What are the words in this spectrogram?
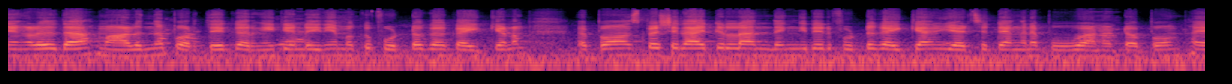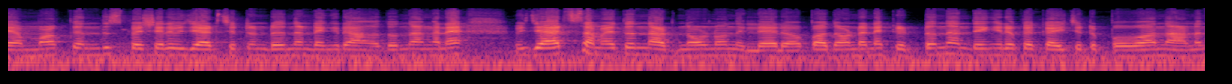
ഞങ്ങൾ ഇതാ മാളിൽ നിന്ന് പുറത്തേക്ക് ഇറങ്ങിയിട്ടുണ്ട്. ഇനി നമുക്ക് ഫുഡൊക്കെ കഴിക്കണം. അപ്പോൾ സ്പെഷ്യലായിട്ടുള്ള എന്തെങ്കിലും ഒരു ഫുഡ് കഴിക്കാൻ വിചാരിച്ചിട്ട് അങ്ങനെ പോവുകയാണ് കേട്ടോ. അപ്പം നമ്മൾക്ക് എന്ത് സ്പെഷ്യൽ വിചാരിച്ചിട്ടുണ്ട് എന്നുണ്ടെങ്കിലും അതൊന്നും അങ്ങനെ വിചാരിച്ച സമയത്തൊന്നും നടന്നോളണമെന്നില്ലല്ലോ അപ്പോൾ അതുകൊണ്ട് തന്നെ കിട്ടുന്ന എന്തെങ്കിലുമൊക്കെ കഴിച്ചിട്ട് പോകാമെന്നാണ്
